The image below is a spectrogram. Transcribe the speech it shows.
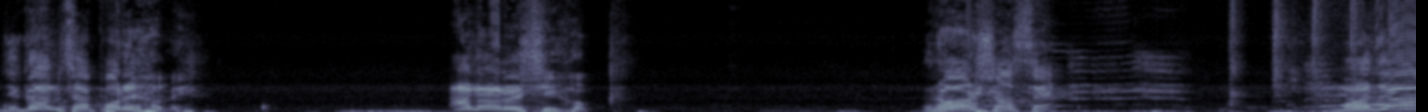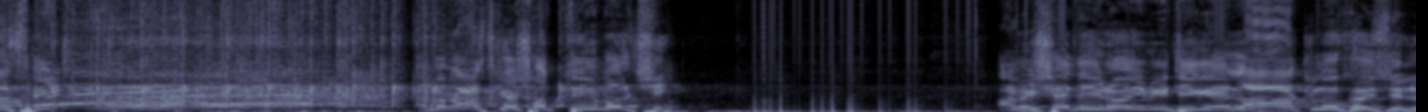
যে গামছা পরে হবে। আনারসই হোক। রস আছে, মজা আছে, এবং আজকে সত্যিই বলছি, আমি সেদিন ওই মিটিংয়ে লাখ লোক হয়েছিল।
